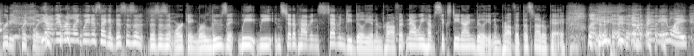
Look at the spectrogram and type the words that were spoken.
pretty quickly. yeah, they were like, "Wait a second, this isn't this isn't working. We're losing. We we instead of having seventy billion in profit, now we have sixty nine billion in profit. That's not okay." Like, you know what I mean? Like,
